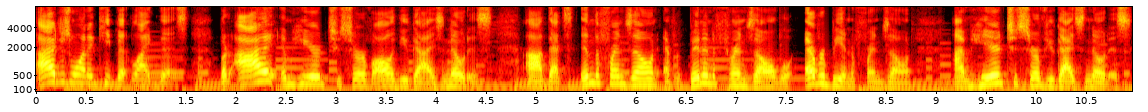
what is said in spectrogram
I just want to keep it like this." But I am here to serve all of you guys. Notice uh, that's in the friend zone, ever been in the friend zone, will ever be in the friend zone. I'm here to serve you guys. Notice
